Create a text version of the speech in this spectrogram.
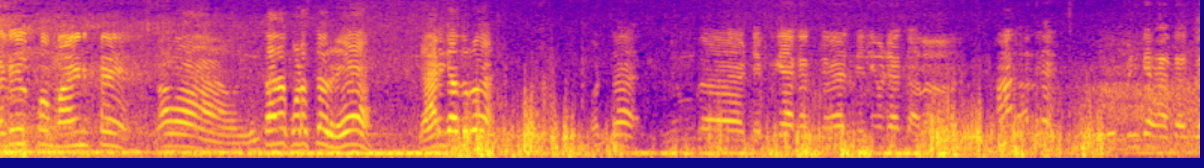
ಅಡಿಯಲ್ಪ ಮಾವಿನಕಾಯಿ. ನಾವು ಇಂಥದ ಕೊಡಿಸ್ತೇವ್ರಿ. ಯಾರಿಗಾದ್ರು? ಒಟ್ಟ ಡೆಪ್ಪಿಗೆ ಹಾಕಕ್ಕ ತಲೆ ಹೊಡ್ಯಾಕ ಅಲ್ಲ. ಅಂದ್ರೆ ಉಪ್ಪಿನಕಾಯಿ ಹಾಕಕ್ಕ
